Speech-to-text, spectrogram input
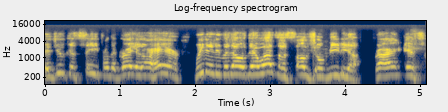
as you can see from the gray in our hair, we didn't even know there was a social media, right? It's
